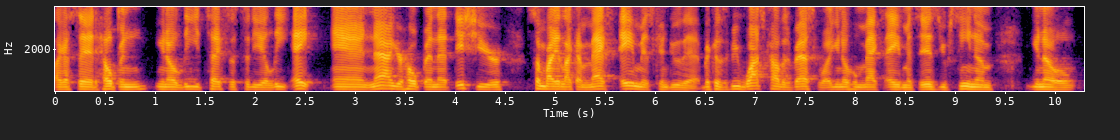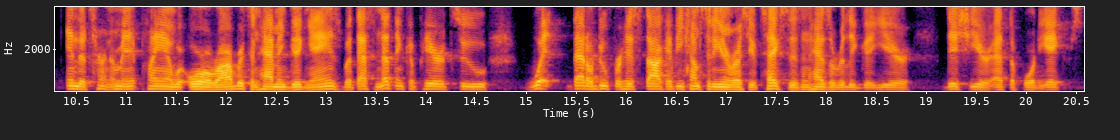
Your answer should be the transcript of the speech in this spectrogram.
like I said, helping, you know, lead Texas to the Elite Eight. And now you're hoping that this year somebody like a Max Abmas can do that. Because if you watch college basketball, you know who Max Abmas is. You've seen him, you know, in the tournament playing with Oral Roberts and having good games, but that's nothing compared to what that'll do for his stock if he comes to the University of Texas and has a really good year this year at the 40 acres.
